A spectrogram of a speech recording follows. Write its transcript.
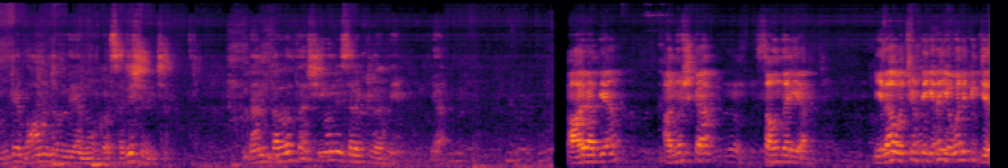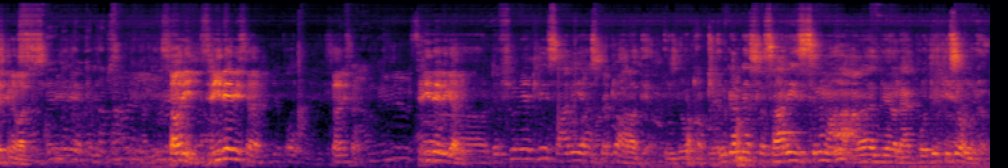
ఉంటే బాగుంటుంది అని ఒక సజెషన్ ఇచ్చాను. దాని తర్వాత శివుని selected name yeah Aaradhya Anushka Soundarya. ఇలా వచ్చి ఉంటే గిన ఎవరిని పిక్ చేసుకునేవాళ్ళు. Sorry Sridevi sir sorry sir. Sridevi garu. Definitely sorry aspect Aaradhya. ఎందుకంటే అసలు సారీ సినిమా ఆరాధ్య లేకపోతే తీసేవాళ్ళు కాదు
